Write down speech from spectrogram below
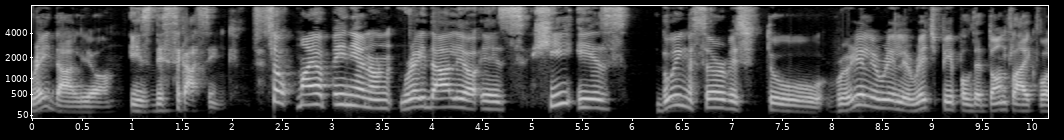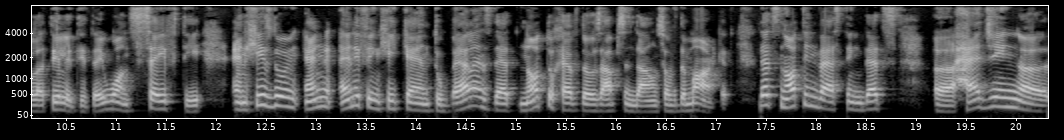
Ray Dalio is discussing. So, my opinion on Ray Dalio is he is doing a service to really, really rich people that don't like volatility. They want safety, and he's doing any, anything he can to balance that, not to have those ups and downs of the market. That's not investing, that's uh, hedging, uh,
